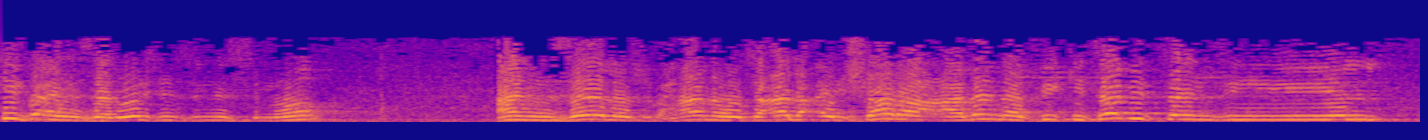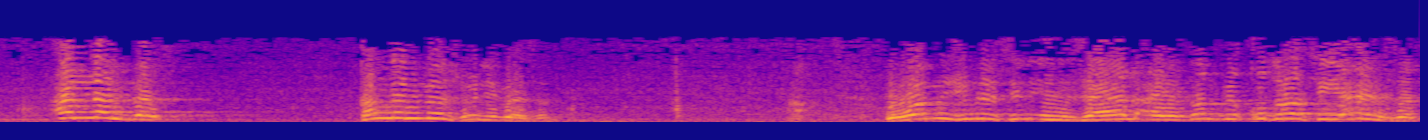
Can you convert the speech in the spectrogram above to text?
كيف أنزل؟ وإيش اسمه أنزل سبحانه وتعالى أي شرع لنا في كتاب التنزيل. أن نلبس. قال نلبس لباسا. ومن جملة الإنزال أيضا بقدرته أنزل.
